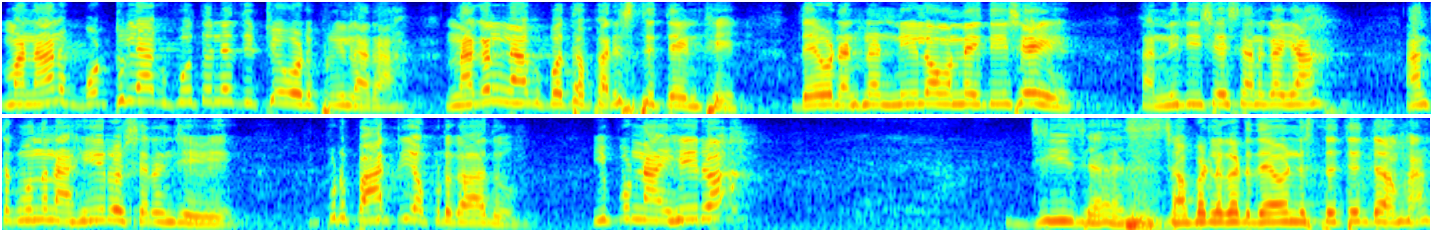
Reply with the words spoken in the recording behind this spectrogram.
మా నాన్న బొట్టు లేకపోతేనే తిట్టేవాడు ప్రియులారా. నగలు లేకపోతే పరిస్థితి ఏంటి? దేవుడు అంటున్నాడు నీలో ఉన్నాయి తీసేయి. అన్నీ తీసేశానుగయ్యా. అంతకుముందు నా హీరో చిరంజీవి. ఇప్పుడు పార్టీ అప్పుడు కాదు. ఇప్పుడు నా హీరో? జీజస్. చప్పట్లు కొట్టి దేవుణ్ణి స్థుతిద్దామా?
